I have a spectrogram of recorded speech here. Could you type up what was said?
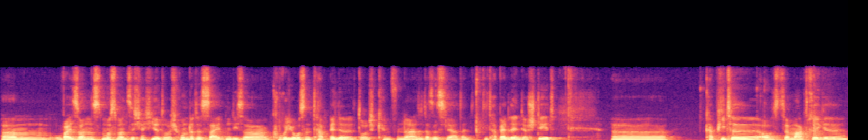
Ähm, weil sonst muss man sich ja hier durch hunderte Seiten dieser kuriosen Tabelle durchkämpfen. Ne? Also das ist ja dann die Tabelle, in der steht, äh, Kapitel aus der Marktregel,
